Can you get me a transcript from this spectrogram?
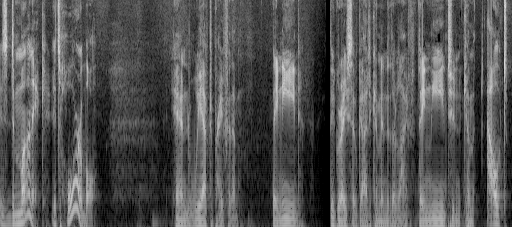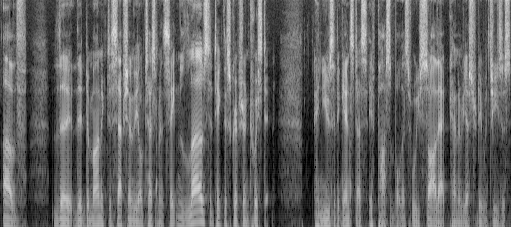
It's demonic. It's horrible. And we have to pray for them. They need the grace of God to come into their life. They need to come out of the the demonic deception of the Old Testament. Satan loves to take the scripture and twist it and use it against us if possible. That's we saw that kind of yesterday with Jesus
